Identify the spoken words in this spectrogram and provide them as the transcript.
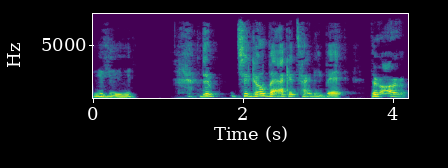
hmm The, to go back a tiny bit, there are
